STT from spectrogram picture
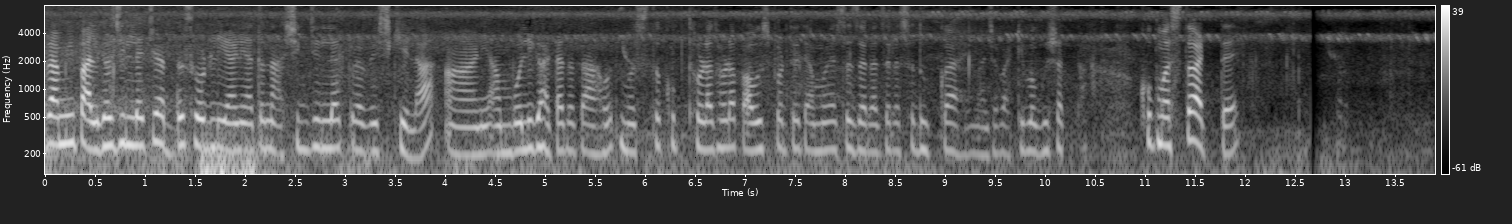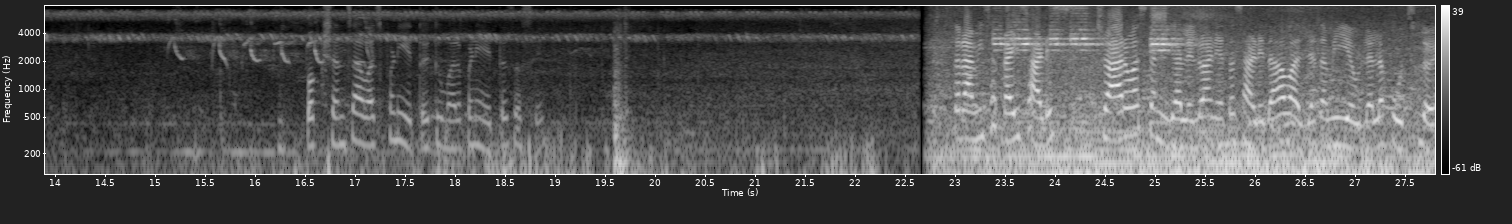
तर आम्ही पालघर जिल्ह्याची हद्द सोडली आणि आता नाशिक जिल्ह्यात प्रवेश केला आणि आंबोली घाटात आता आहोत. मस्त खूप थोडा थोडा पाऊस पडतो त्यामुळे असं जरा जरा असं धुकं आहे माझ्या पाठी बघू शकता. खूप मस्त वाटतंय. पक्ष्यांचा आवाज पण येतोय तुम्हाला पण येतच असेल. तर आम्ही सकाळी साडे चार वाजता निघालेलो आणि आता साडेदहा वाजल्यात. आम्ही येवल्याला पोचलोय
